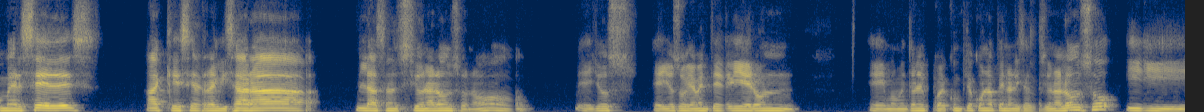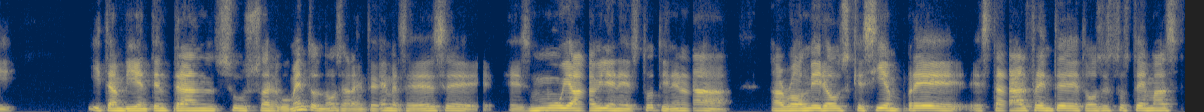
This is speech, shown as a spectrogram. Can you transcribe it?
Mercedes a que se revisara la sanción Alonso, ¿no? Ellos, ellos obviamente vieron el momento en el cual cumplió con la penalización Alonso y, y también tendrán sus argumentos, ¿no? O sea, la gente de Mercedes eh, es muy hábil en esto, tienen a a Ron Meadows, que siempre está al frente de todos estos temas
